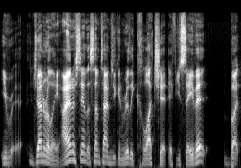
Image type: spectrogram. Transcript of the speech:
You generally, I understand that sometimes you can really clutch it if you save it, but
